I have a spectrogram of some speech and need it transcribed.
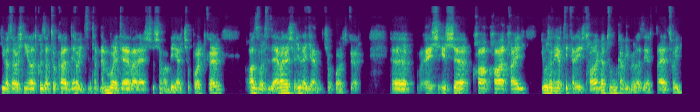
hivatalos nyilatkozatokat, de hogy szerintem nem volt elvárás sosem a BL csoportkör, az volt az elvárás, hogy legyen csoportkör. És, és ha, ha, ha egy józan értékelést hallgatunk, amiből azért lehet, hogy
